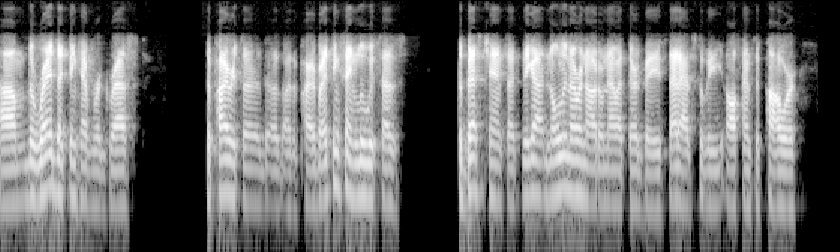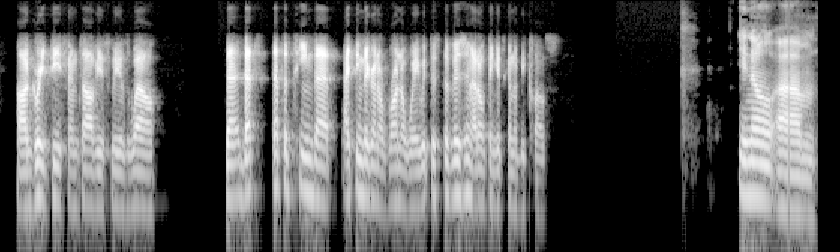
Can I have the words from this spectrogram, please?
Um, the Reds, I think, have regressed. The Pirates are, are the Pirates, but I think St. Louis has the best chance. At, they got Nolan Arenado now at third base. That adds to the offensive power. Uh, great defense, obviously, as well. That that's that's a team that I think they're going to run away with this division. I don't think it's going to be close. you know, um,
